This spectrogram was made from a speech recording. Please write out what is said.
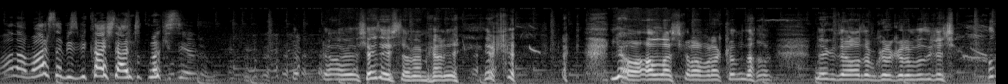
Valla varsa biz birkaç tane tutmak istiyoruz. Ya şey de istemem yani. ya Allah aşkına bırakın da ne güzel adam gırgırımızı geçiyor.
